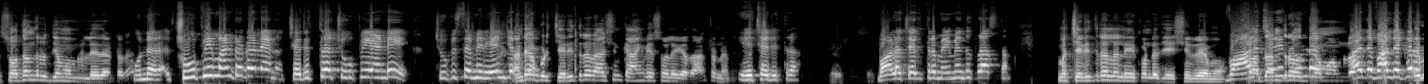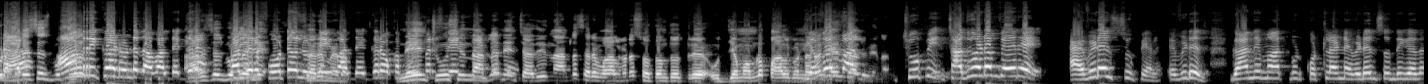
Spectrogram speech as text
స్వతంత్ర ఉద్యమంలో లేదంటారా? ఉన్నారు. చూపిమంటున్నా నేను. చరిత్ర చూపియండి. చూపిస్తే మీరు ఏం అంటే అప్పుడు చరిత్ర రాసింది కాంగ్రెస్ వాళ్ళే కదా అంటున్నాను. ఏ చరిత్ర? వాళ్ళ చరిత్ర మేమెందుకు రాస్తాం? మరి చరిత్రలో లేకుండా చేసిండ్రేమో? స్వతంత్ర. ఉద్యమంలో? ఇప్పుడు ఆన్ లో- రికార్డ్ ఉండదా? వాళ్ళ దగ్గర RSS book వాళ్ళ దగ్గర నే- ఫోటోలు సరే ఉంటాయి. మేడం. వాళ్ళ దగ్గర ఒక నేను చూసిన దాంట్లో నేను. చదివిన దాంట్లో సరే వాళ్ళు కూడా స్వతంత్ర ఉద్య- ఉద్యమంలో పాల్గొన్నారు. చూపి చదవడం వేరే. ఎవిడెన్స్ చూపించాలి ఎవిడెన్స్ గాంధీ మహాత్ముడు కొట్లాడిన ఎవిడెన్స్ ఉంది కదా.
